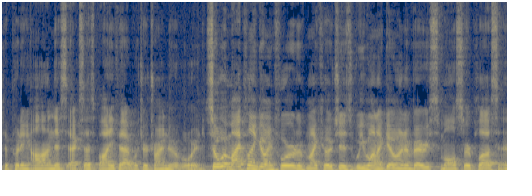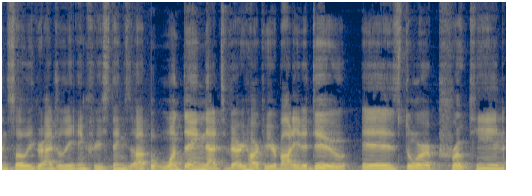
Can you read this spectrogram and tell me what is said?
to putting on this excess body fat, which you're trying to avoid. So, what my plan going forward with my coaches, we wanna go in a very small surplus and slowly, gradually increase things up. One thing that's very hard for your body to do is store protein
